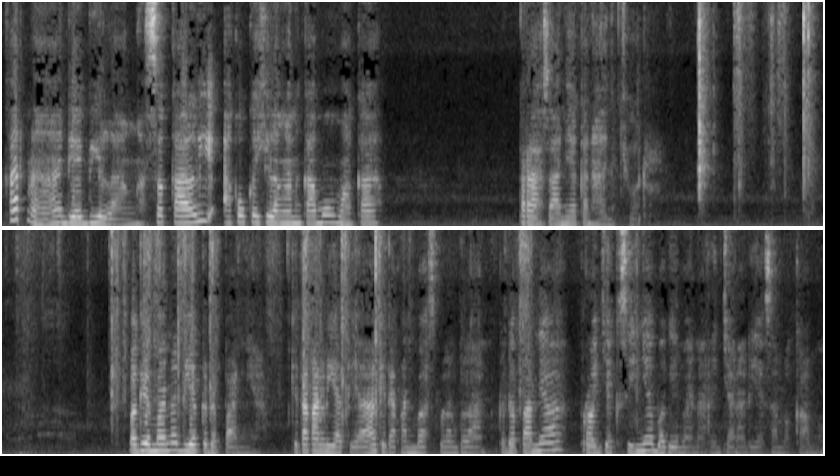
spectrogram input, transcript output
Karena dia bilang, sekali aku kehilangan kamu maka perasaannya akan hancur. Bagaimana dia ke depannya? Kita akan lihat ya, kita akan bahas pelan-pelan. Ke depannya proyeksinya bagaimana rencana dia sama kamu.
